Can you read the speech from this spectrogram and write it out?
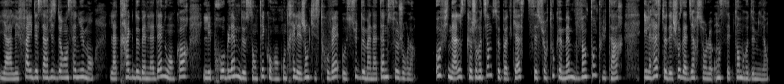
Il y a les failles des services de renseignement, la traque de Ben Laden ou encore les problèmes de santé qu'ont rencontrés les gens qui se trouvaient au sud de Manhattan ce jour-là. Au final, ce que je retiens de ce podcast, c'est surtout que même 20 ans plus tard, il reste des choses à dire sur le 11 septembre 2001,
